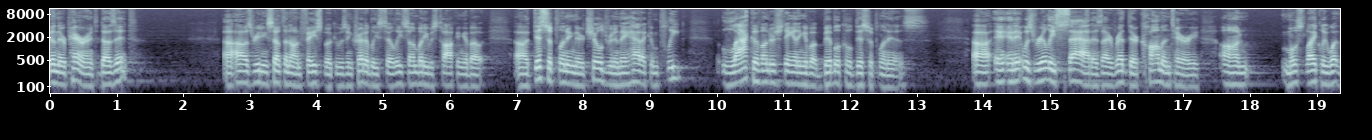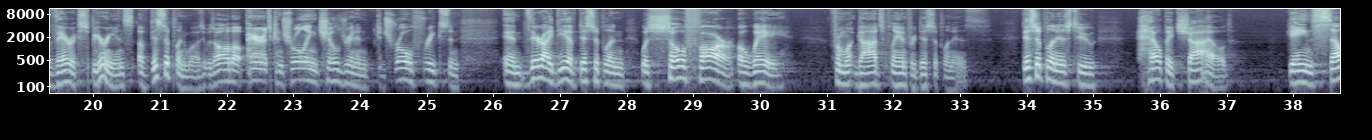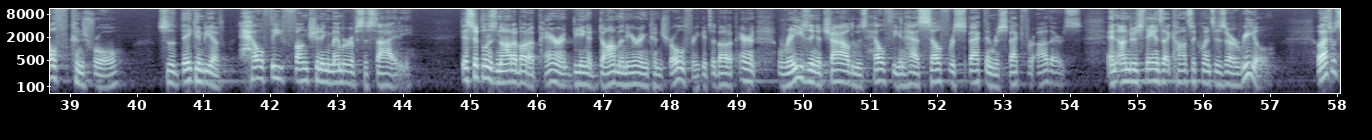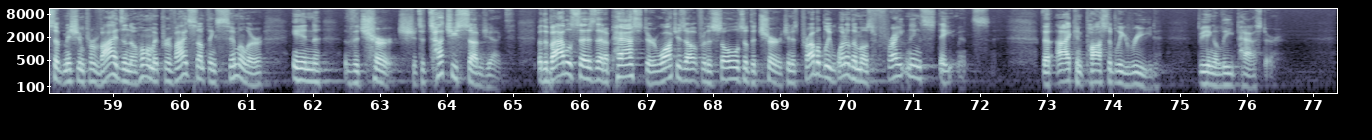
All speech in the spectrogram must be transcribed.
than their parent, does it? Uh, I was reading something on Facebook. It was incredibly silly. Somebody was talking about uh, disciplining their children, and they had a complete lack of understanding of what biblical discipline is. Uh, and, and, it was really sad as I read their commentary on most likely what their experience of discipline was. It was all about parents controlling children and control freaks, and, and their idea of discipline was so far away from what God's plan for discipline is. Discipline is to help a child gain self control so that they can be a healthy, functioning member of society. Discipline is not about a parent being a domineering control freak. It's about a parent raising a child who is healthy and has self respect and respect for others and understands that consequences are real. Well, that's what submission provides in the home. It provides something similar in the church. It's a touchy subject But the Bible says that a pastor watches out for the souls of the church, and it's probably one of the most frightening statements that I can possibly read being a lead pastor.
